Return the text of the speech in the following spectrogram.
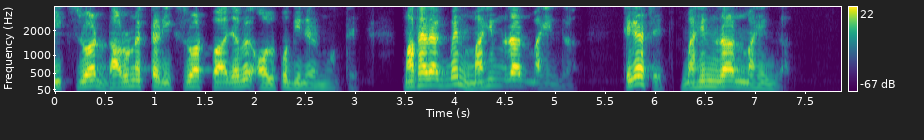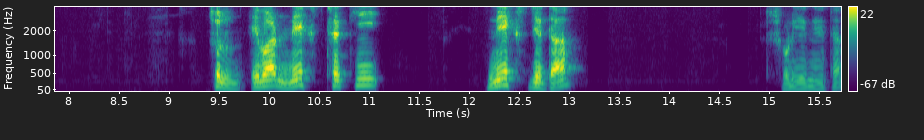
রিক্স রিওয়ার্ড দারুণ একটা রিক্স রিওয়ার্ড পাওয়া যাবে অল্প দিনের মধ্যে। মাথায় রাখবেন মাহিন্দ্রা মাহিন্দ্রা, ঠিক আছে? মাহিন্দ্রা মাহিন্দ্রা। চলুন, এবার নেক্সট কি নেক্সট যেটা, সরিয়ে নে এটা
